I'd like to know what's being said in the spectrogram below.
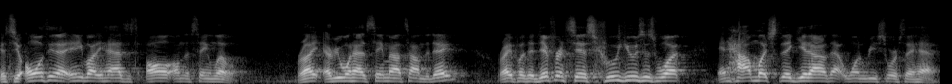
It's the only thing that anybody has It's all on the same level. Right? Everyone has the same amount of time today, right? But the difference is who uses what and how much do they get out of that one resource they have.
